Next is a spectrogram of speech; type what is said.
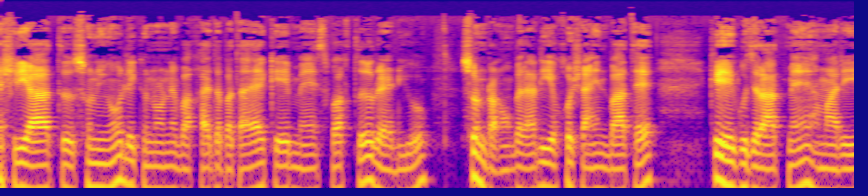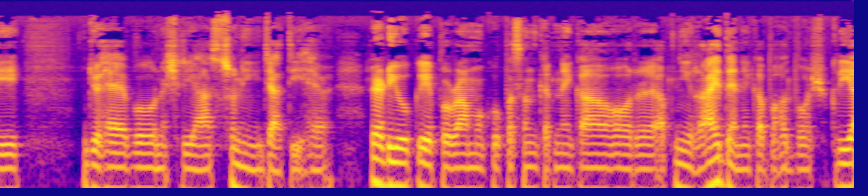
نشریات سنی ہو لیکن انہوں نے باقاعدہ بتایا کہ میں اس وقت ریڈیو سن رہا ہوں۔ بہرحال یہ خوش آئند بات ہے کہ گجرات میں ہماری جو ہے وہ نشریات سنی جاتی ہے۔ ریڈیو کے پروگراموں کو پسند کرنے کا اور اپنی رائے دینے کا بہت بہت شکریہ۔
